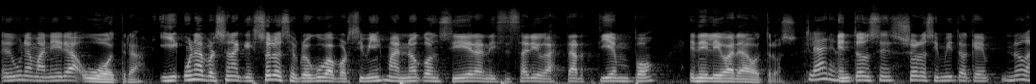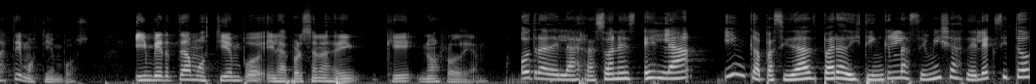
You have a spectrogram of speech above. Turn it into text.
de, una manera u otra. Y una persona que solo se preocupa por sí misma no considera necesario gastar tiempo en elevar a otros. Claro. Entonces yo los invito a que no gastemos tiempos. Invertamos tiempo en las personas que nos rodean. Otra de las razones es la incapacidad para distinguir las semillas del éxito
